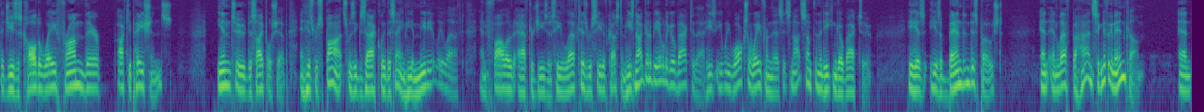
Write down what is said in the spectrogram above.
that Jesus called away from their occupations into discipleship. And his response was exactly the same. He immediately left and followed after Jesus. He left his receipt of custom. He's not going to be able to go back to that. He's, he, when he walks away from this, it's not something that he can go back to. He has, he has abandoned his post and, and left behind significant income. And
